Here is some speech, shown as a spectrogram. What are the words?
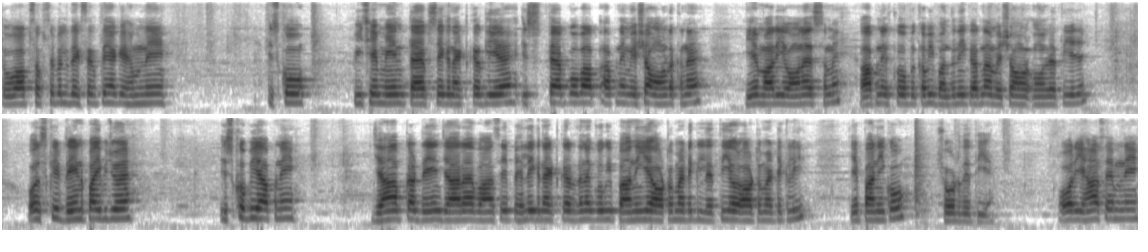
तो आप सबसे पहले देख सकते हैं कि हमने इसको पीछे मेन टैप से कनेक्ट कर लिया है। इस टैप को आप, आपने हमेशा ऑन रखना है। ये हमारी ऑन है इस समय। आपने इसको कभी बंद नहीं करना, हमेशा ऑन रहती है ये। और इसकी ड्रेन पाइप जो है, इसको भी आपने जहाँ आपका ड्रेन जा रहा है, वहाँ से पहले कनेक्ट कर देना, क्योंकि पानी ये ऑटोमेटिक लेती है और ऑटोमेटिकली ये पानी को छोड़ देती है। और यहाँ से हमने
